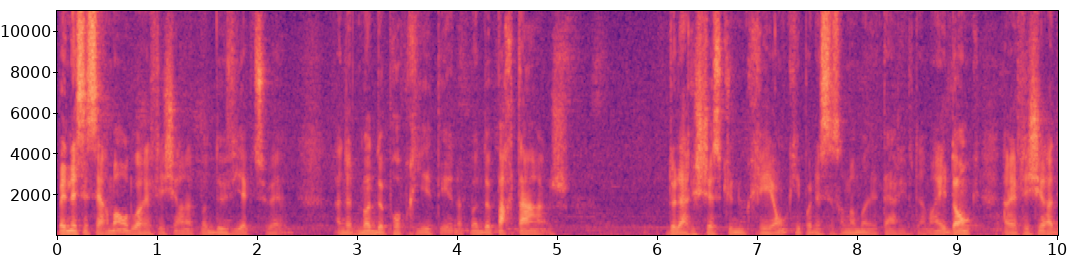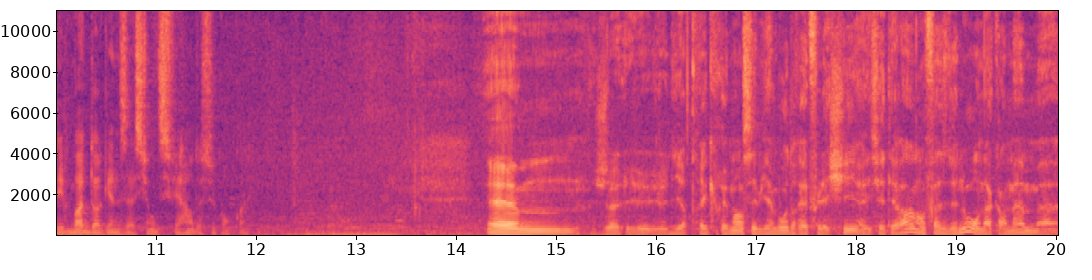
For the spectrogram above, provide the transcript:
bien nécessairement, on doit réfléchir à notre mode de vie actuel, à notre mode de propriété, à notre mode de partage de la richesse que nous créons, qui n'est pas nécessairement monétaire, évidemment, et donc à réfléchir à des modes d'organisation différents de ceux qu'on connaît. Euh, je, veux dire très crûment, c'est bien beau de réfléchir, etc. En face de nous, on a quand même euh,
